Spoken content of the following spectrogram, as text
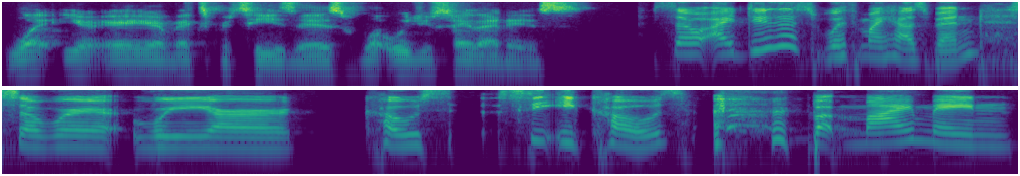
what your area of expertise is, what would you say that is? So I do this with my husband. So we're we are co CEOs, but my main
